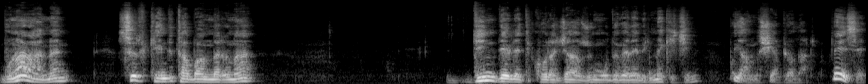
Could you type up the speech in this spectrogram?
Buna rağmen sırf kendi tabanlarına din devleti kuracağız umudu verebilmek için bu yanlış yapıyorlar. Neyse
